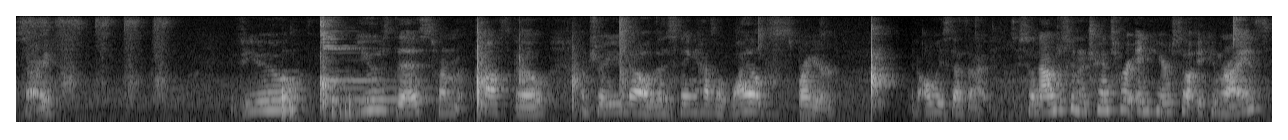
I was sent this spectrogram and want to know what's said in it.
sorry. If you use this from Costco, I'm sure you know this thing has a wild sprayer. It always does that. So now I'm just going to transfer it in here so it can rise.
